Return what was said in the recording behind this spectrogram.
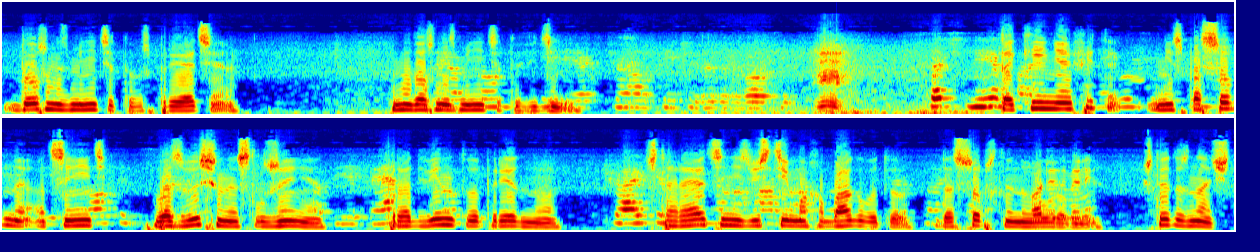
должен изменить это восприятие. Мы должны изменить это видение. Hmm. Такие неофиты не способны оценить возвышенное служение продвинутого преданного, стараются не извести Махабхагавату до собственного уровня. Что это значит?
